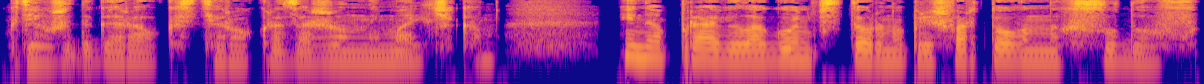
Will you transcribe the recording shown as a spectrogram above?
где уже догорал костерок, разожженный мальчиком, и направил огонь в сторону пришвартованных судов.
